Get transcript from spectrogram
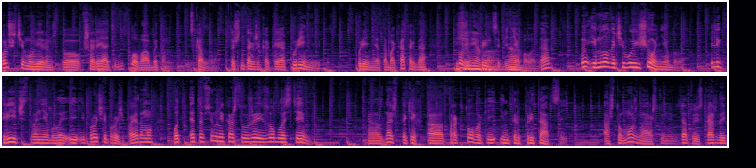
больше чем уверен, что в шариате ни слова об этом не сказано. Точно так же, как и о курении. Курение табака тогда Еще тоже, не в было, принципе, да. не было, да? Ну и много чего еще не было. Электричества не было и, и прочее, прочее. Поэтому вот это все, мне кажется, уже из области, э, знаешь, таких э, трактовок и интерпретаций. А что можно, а что нельзя. То есть каждый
